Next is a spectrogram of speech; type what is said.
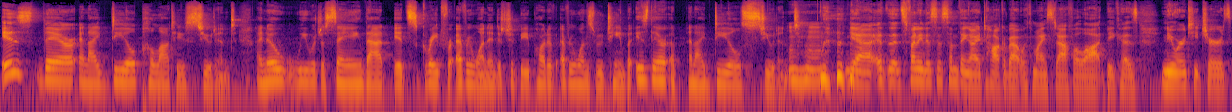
is there an ideal Pilates student? I know we were just saying that it's great for everyone and it should be part of everyone's routine, but is there a, an ideal student? Mm-hmm. yeah, it, it's funny. This is something I talk about with my staff a lot because newer teachers,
